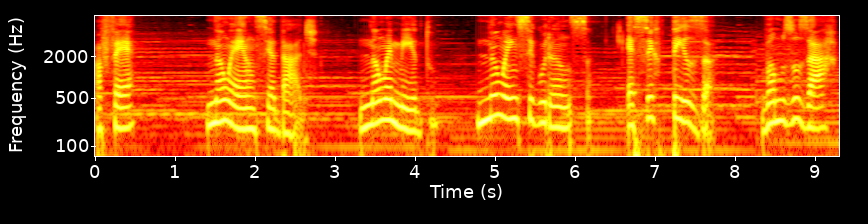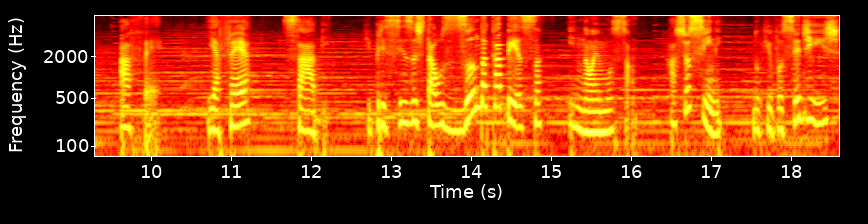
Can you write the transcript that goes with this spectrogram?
A fé não é ansiedade, não é medo, não é insegurança, é certeza. Vamos usar a fé. E a fé sabe que precisa estar usando a cabeça e não a emoção raciocine no que você diz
